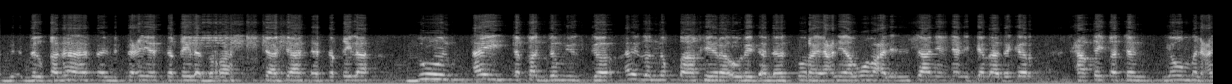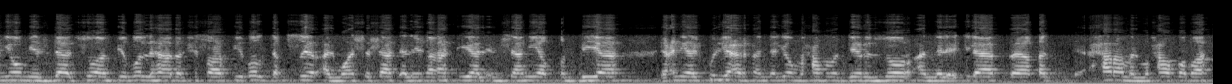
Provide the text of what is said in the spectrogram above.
بالقذائف المدفعيه الثقيلة بالرشاشات الثقيلة. دون أي تقدم يذكر. أيضا نقطة أخيرة أريد أن أذكرها. يعني الوضع الإنساني يعني كما ذكرت حقيقة يوما عن يوم يزداد سوءا في ظل هذا الحصار في ظل تقصير المؤسسات الإغاثية الإنسانية الطبية. يعني الكل يعرف أن اليوم محافظة دير الزور أن الائتلاف قد حرم المحافظة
